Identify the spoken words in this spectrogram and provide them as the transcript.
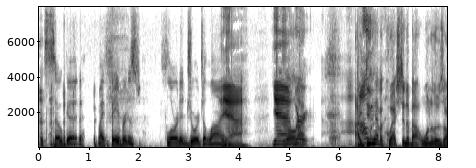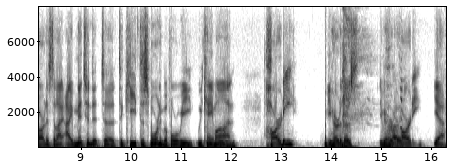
It's so good. My favorite is Florida Georgia Line. yeah, yeah. Well, we're. I do have a question about one of those artists that I, I mentioned it to, to Keith this morning before we, we came on. Hardy. Have you heard of those? Have you heard of Hardy? Yeah.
